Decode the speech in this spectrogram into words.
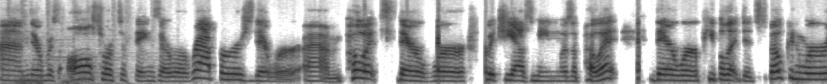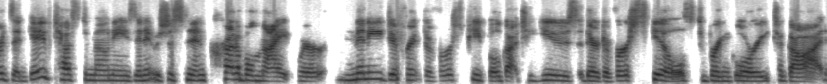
um, there was all sorts of things. There were rappers, there were um, poets, there were, which Yasmin was a poet. There were people that did spoken words and gave testimonies. And it was just an incredible night where many different diverse people got to use their diverse skills to bring glory to God.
